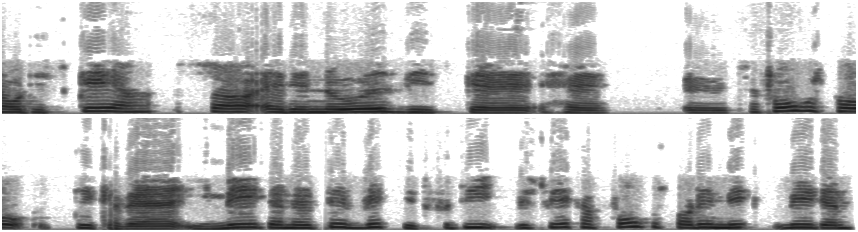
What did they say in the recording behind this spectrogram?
når det sker, så er det noget, vi skal have øh, tage fokus på. Det kan være i medierne. Det er vigtigt, fordi hvis vi ikke har fokus på det i medierne,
